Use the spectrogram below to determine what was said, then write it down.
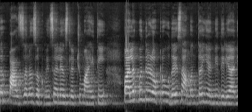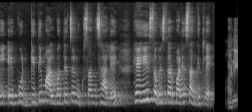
तर पाच जण जखमी झाले असल्याची माहिती पालकमंत्री डॉक्टर उदय सामंत यांनी दिली आणि एकूण किती मालमत्तेचे नुकसान झाले हेही सविस्तरपणे सांगितले. आणि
